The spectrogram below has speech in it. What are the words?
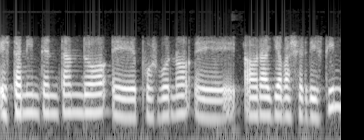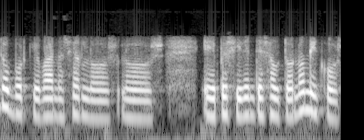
están intentando eh, pues bueno eh, ahora ya va a ser distinto porque van a ser los los eh, presidentes autonómicos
